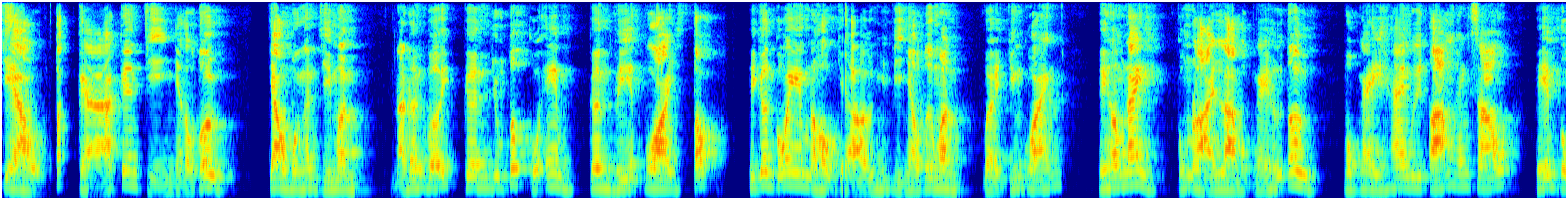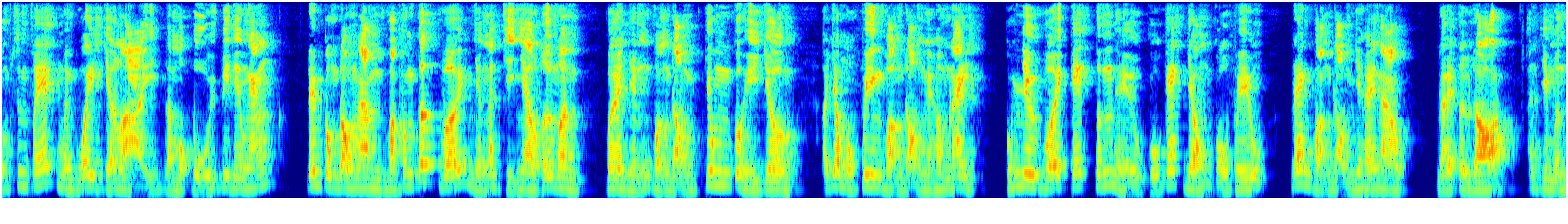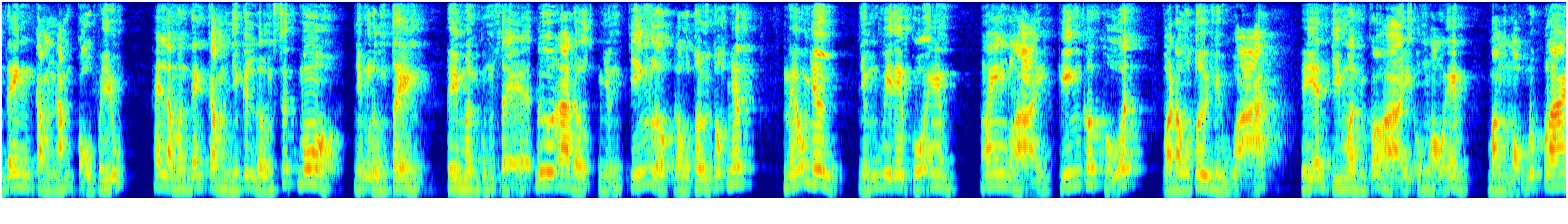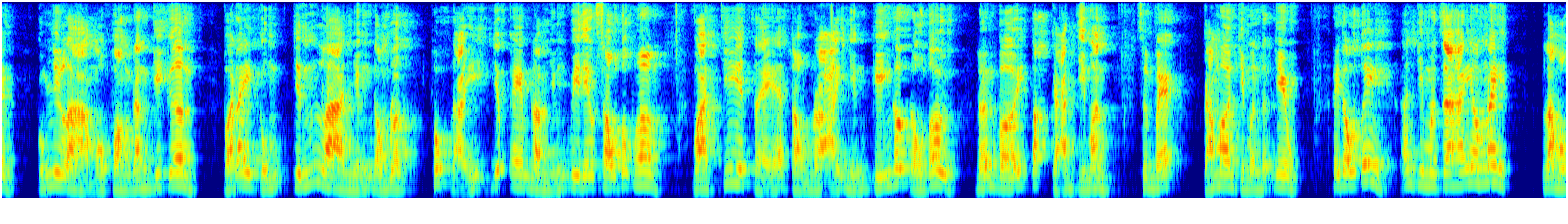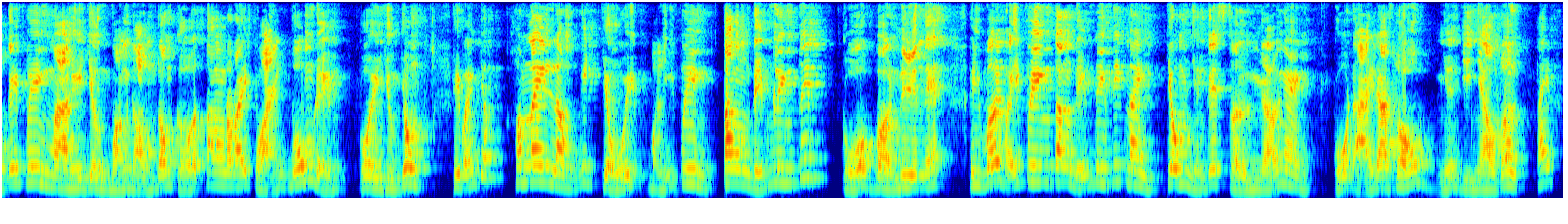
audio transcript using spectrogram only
chào tất cả các anh chị nhà đầu tư. Chào mừng anh chị mình đã đến với kênh YouTube của em, kênh VFY Stock. Thì kênh của em là hỗ trợ những chị nhà đầu tư mình về chứng khoán. Thì hôm nay cũng lại là một ngày thứ tư, một ngày 28 tháng 6 thì em cũng xin phép mình quay trở lại là một buổi video ngắn để cùng đồng hành và phân tích với những anh chị nhà đầu tư mình về những vận động chung của thị trường ở trong một phiên vận động ngày hôm nay cũng như với các tín hiệu của các dòng cổ phiếu đang vận động như thế nào để từ đó, anh chị mình đang cầm nắm cổ phiếu, hay là mình đang cầm những cái lượng sức mua, những lượng tiền, thì mình cũng sẽ đưa ra được những chiến lược đầu tư tốt nhất. Nếu như những video của em mang lại kiến thức hữu ích và đầu tư hiệu quả, thì anh chị mình có thể ủng hộ em bằng một nút like, cũng như là một phần đăng ký kênh. Và đây cũng chính là những động lực thúc đẩy giúp em làm những video sâu tốt hơn và chia sẻ rộng rãi những kiến thức đầu tư đến với tất cả anh chị mình. Xin phép cảm ơn chị mình rất nhiều. Thì đầu tiên, anh chị mình sẽ thấy hôm nay là một cái phiên mà thị trường vận động đóng cửa tăng đâu đấy khoảng 4 điểm của thị trường chung. Thì bản chất hôm nay là một cái chuỗi 7 phiên tăng điểm liên tiếp của VN-Index thì với 7 phiên tăng điểm liên tiếp này trong những cái sự ngỡ ngàng của đại đa số những chị nhà đầu tư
